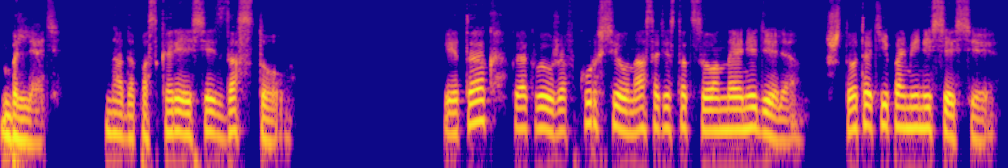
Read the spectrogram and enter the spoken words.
Блять, надо поскорее сесть за стол. Итак, как вы уже в курсе, у нас аттестационная неделя. Что-то типа мини-сессии.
